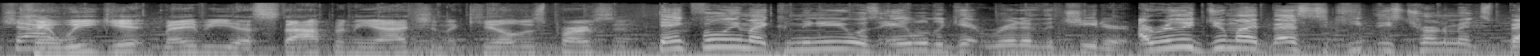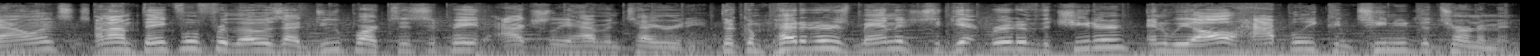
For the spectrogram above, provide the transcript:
Chat. Can we get maybe a stop in the action to kill this person? Thankfully, my community was able to get rid of the cheater. I really do my best to keep these tournaments balanced, and I'm thankful for those that do participate actually have integrity. The competitors managed to get rid of the cheater, and we all happily continued the tournament.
